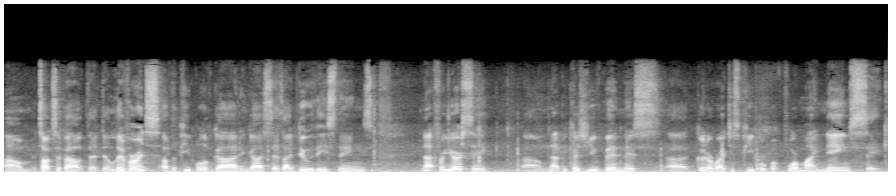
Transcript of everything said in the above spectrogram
Um, it talks about the deliverance of the people of God, and God says, "I do these things not for your sake, um, not because you've been this uh, good or righteous people, but for my name's sake,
